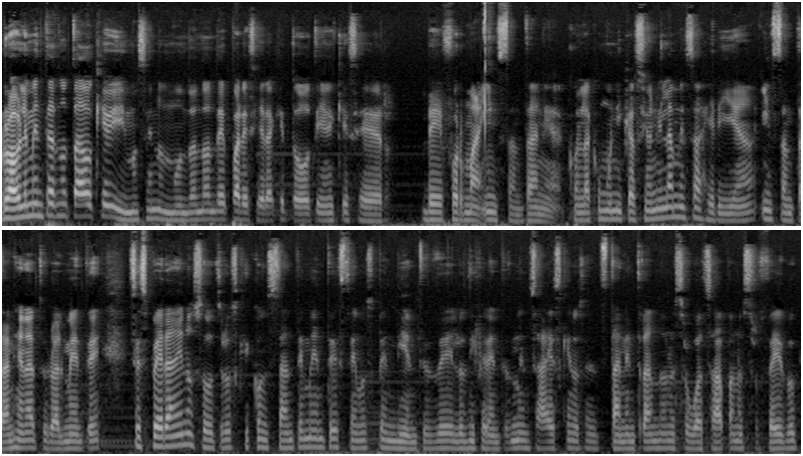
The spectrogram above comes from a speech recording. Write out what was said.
Probablemente has notado que vivimos en un mundo en donde pareciera que todo tiene que ser de forma instantánea. Con la comunicación y la mensajería instantánea naturalmente, se espera de nosotros que constantemente estemos pendientes de los diferentes mensajes que nos están entrando a nuestro WhatsApp, a nuestro Facebook,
